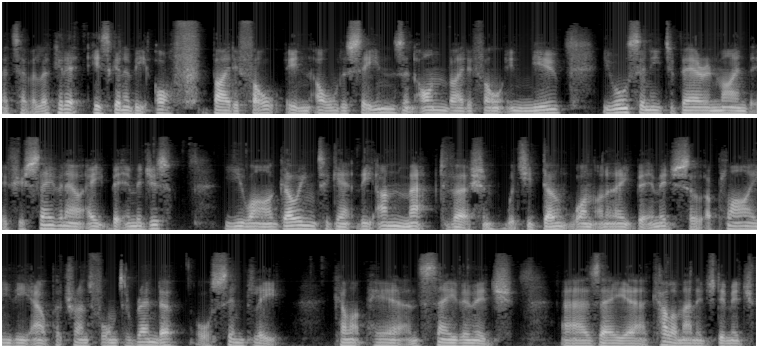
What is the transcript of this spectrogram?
let's have a look at it. it, is going to be off by default in older scenes and on by default in new. You also need to bear in mind that if you're saving out 8-bit images, you are going to get the unmapped version, which you don't want on an 8-bit image, so apply the output transform to render, or simply come up here and save image as a uh, color managed image.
